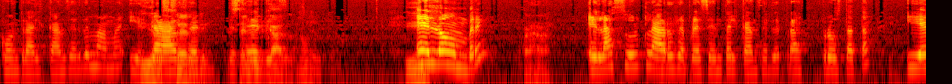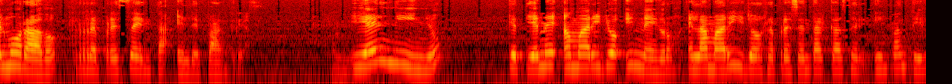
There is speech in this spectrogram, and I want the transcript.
contra el cáncer de mama y el Y cáncer de cervical, cervix. ¿no? Y- El hombre Ajá. el azul claro representa el cáncer de próstata y el morado representa el de páncreas. Y el niño que tiene amarillo y negro, el amarillo representa el cáncer infantil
